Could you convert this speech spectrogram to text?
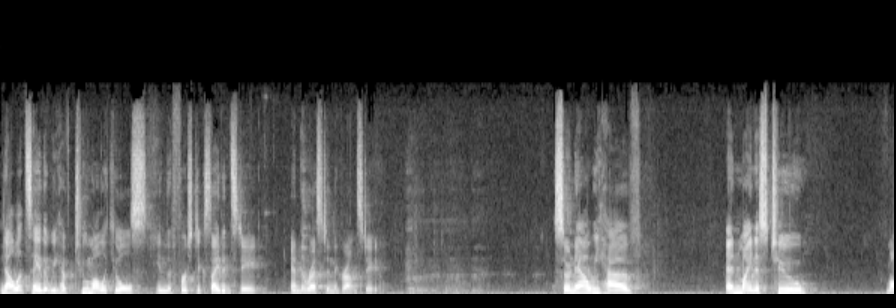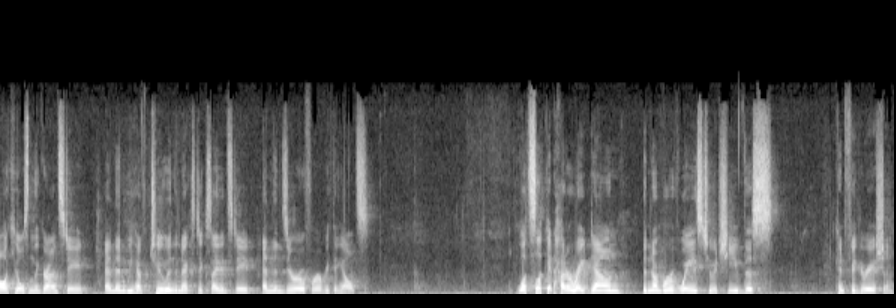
Now let's say that we have two molecules in the first excited state and the rest in the ground state. So now we have n minus 2 molecules in the ground state, and then we have 2 in the next excited state, and then 0 for everything else. Let's look at how to write down the number of ways to achieve this configuration.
